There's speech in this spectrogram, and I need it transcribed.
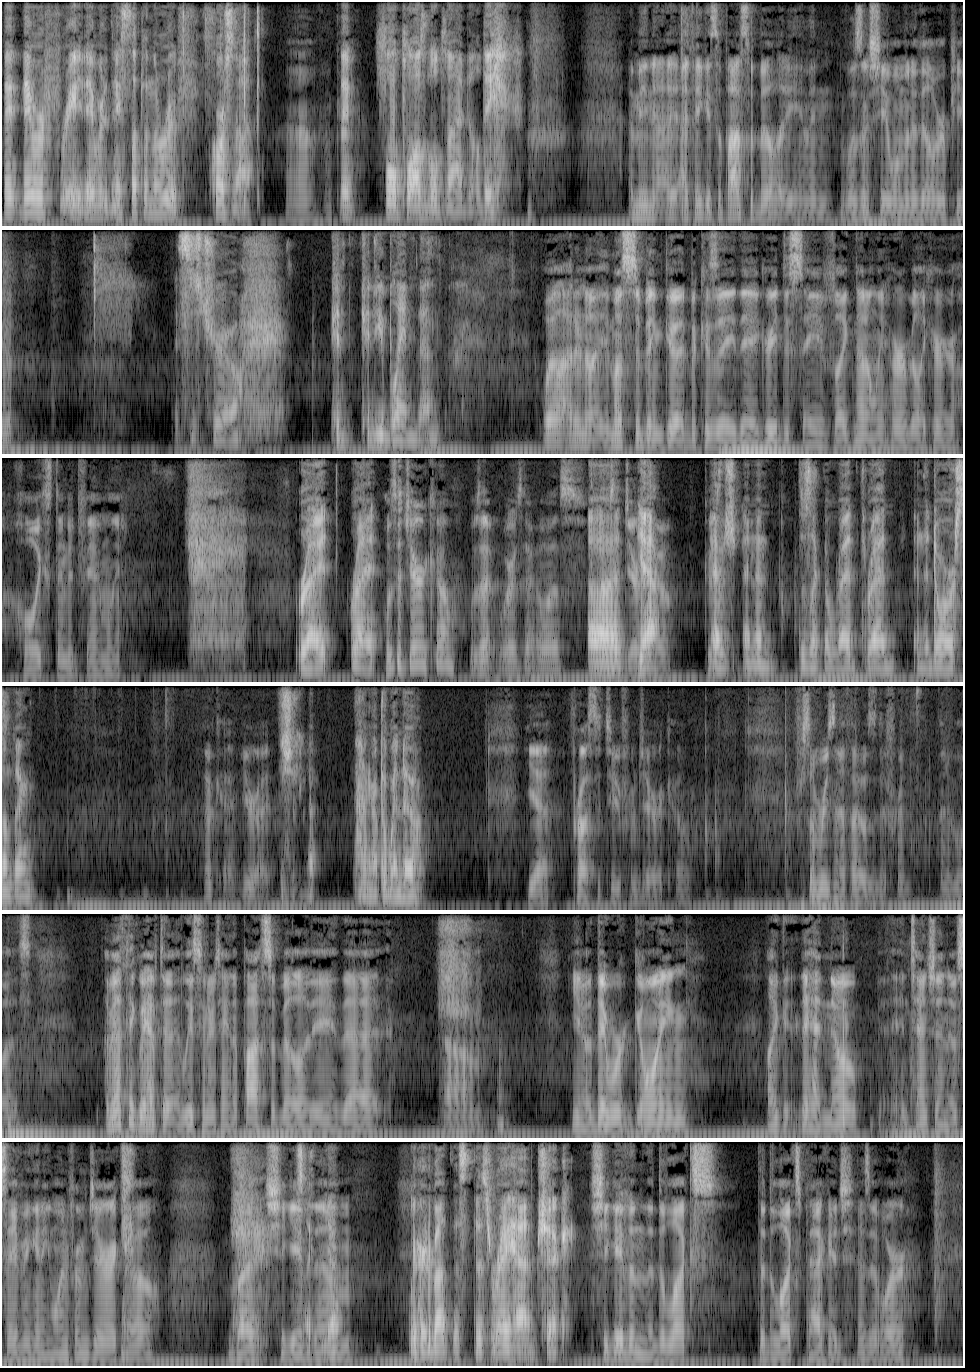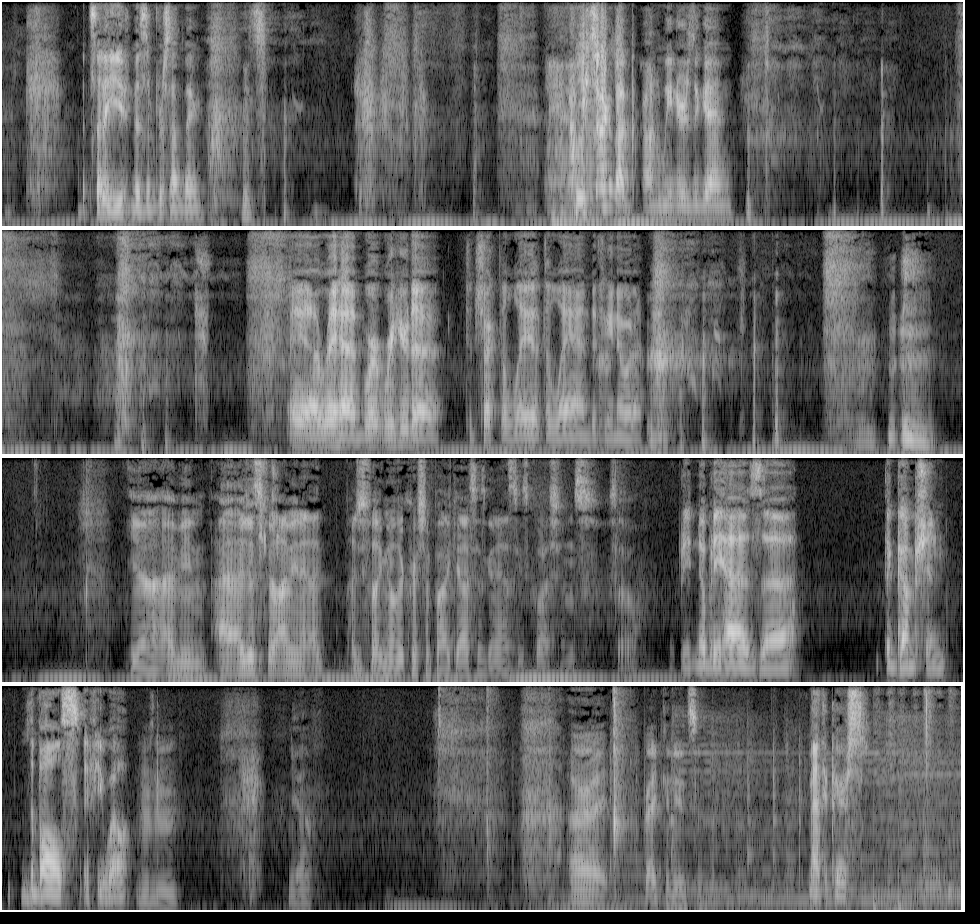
they, they were free they were they slept on the roof of course not Oh, okay. full plausible deniability I mean, I, I think it's a possibility. I mean, wasn't she a woman of ill repute? this is true could could you blame them Well, I don't know. It must have been good because they, they agreed to save like not only her but like her whole extended family. right right Was it Jericho? Was that where that was? Uh, was it yeah. Yeah, was, and then there's like the red thread in the door or something Okay, you're right. Hung out the window Yeah, prostitute from Jericho. For some reason, I thought it was different than it was. I mean, I think we have to at least entertain the possibility that, um, you know, they were going, like they had no intention of saving anyone from Jericho, but she gave like, them. yep. We heard about this this Rahab chick. She gave them the deluxe, the deluxe package, as it were. Is that a euphemism for something? It's, Are we talking about ground wieners again? hey, uh, Rahab, we're we're here to to check the lay of the land, if you know what I mean. yeah, I mean, I, I just feel. I mean, I, I just feel like no other Christian podcast is going to ask these questions. So Nobody, nobody has uh, the gumption, the balls, if you will. Mm-hmm. Yeah. All right, Brad Knudsen. Matthew Pierce.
